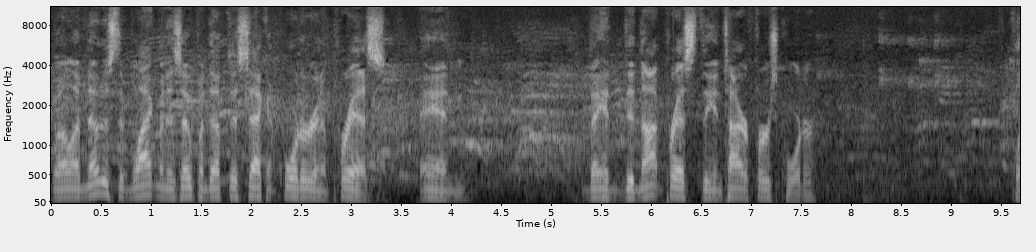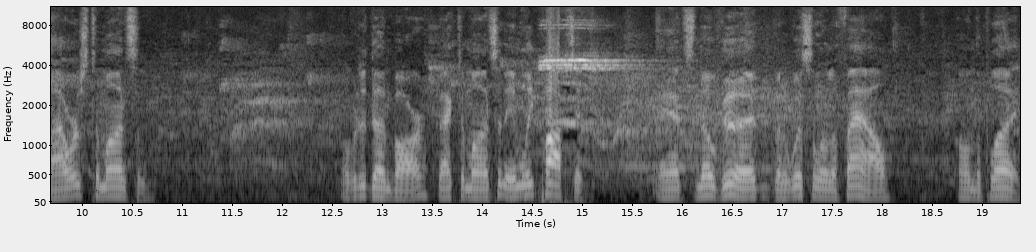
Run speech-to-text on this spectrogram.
Well, I've noticed that Blackman has opened up this second quarter in a press, and they had, did not press the entire first quarter. Flowers to Monson. Over to Dunbar. Back to Monson. Emily pops it. It's no good, but a whistle and a foul on the play.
